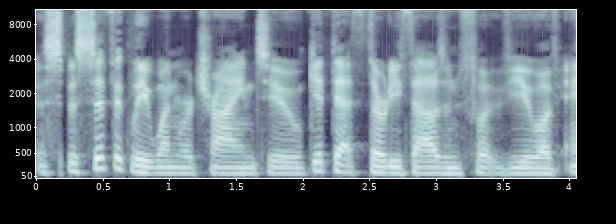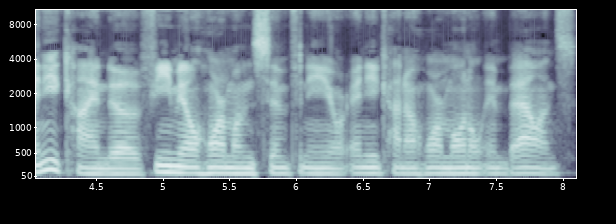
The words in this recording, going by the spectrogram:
uh, specifically when we're trying to get that 30,000 foot view of any kind of female hormone symphony or any kind of hormonal imbalance,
